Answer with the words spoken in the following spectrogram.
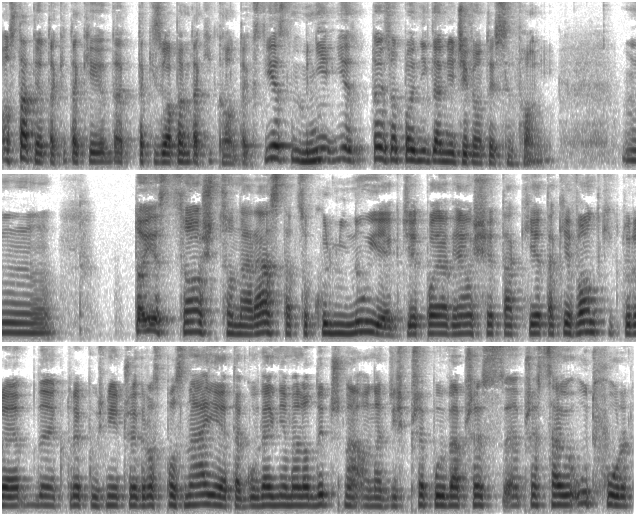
ostatnio taki, taki, taki złapałem taki kontekst, jest, jest, to jest odpowiednik dla mnie dziewiątej symfonii. To jest coś, co narasta, co kulminuje, gdzie pojawiają się takie, takie wątki, które, które później człowiek rozpoznaje. Ta główna linia melodyczna, ona gdzieś przepływa przez, przez cały utwór.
